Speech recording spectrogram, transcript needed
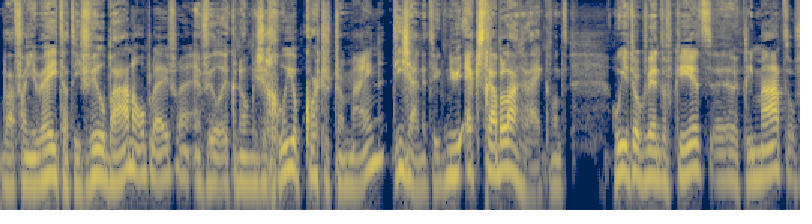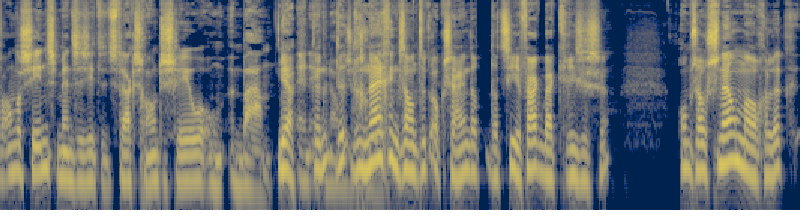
waarvan je weet dat die veel banen opleveren en veel economische groei op korte termijn, die zijn natuurlijk nu extra belangrijk. Want hoe je het ook went of keert, eh, klimaat of anderszins, mensen zitten straks gewoon te schreeuwen om een baan. Ja, en de, neiging zal natuurlijk ook zijn, dat, dat zie je vaak bij crisissen, om zo snel mogelijk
